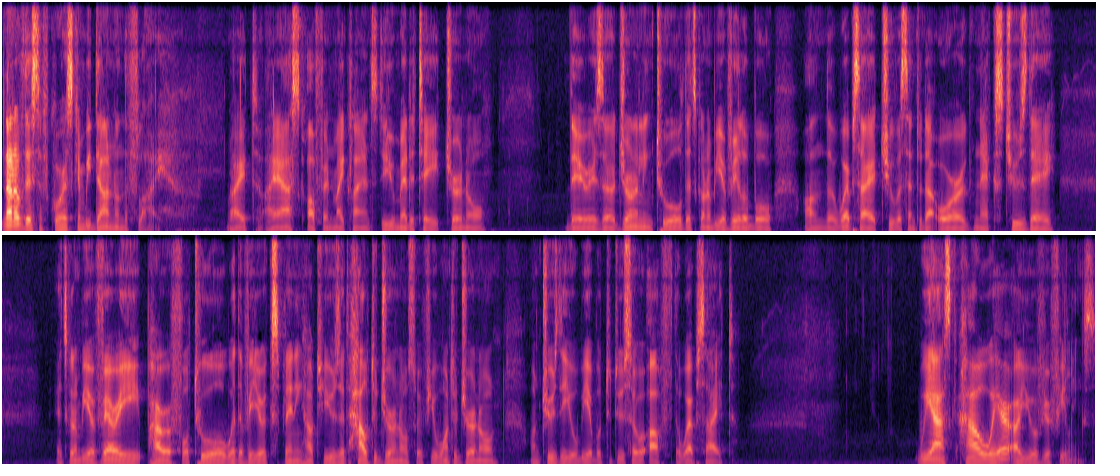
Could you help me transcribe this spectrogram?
None of this, of course, can be done on the fly right? I ask often my clients, do you meditate, journal? There is a journaling tool that's going to be available on the website tshuvacenter.org next Tuesday. It's going to be a very powerful tool with a video explaining how to use it, how to journal. So if you want to journal on Tuesday, you'll be able to do so off the website. We ask, how aware are you of your feelings?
